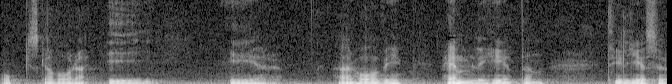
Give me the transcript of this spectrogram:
och ska vara i er. Här har vi hemligheten till Jesu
